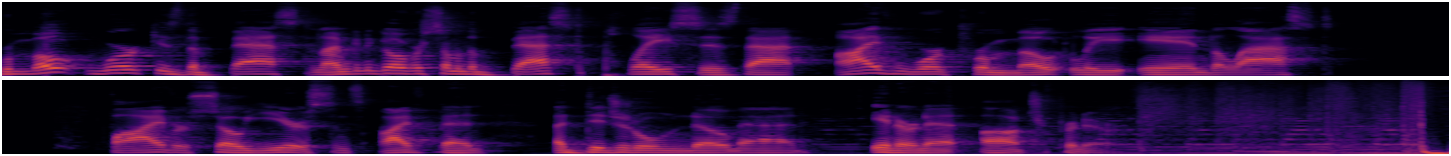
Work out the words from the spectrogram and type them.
Remote work is the best, and I'm going to go over some of the best places that I've worked remotely in the last five or so years since I've been a digital nomad internet entrepreneur.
